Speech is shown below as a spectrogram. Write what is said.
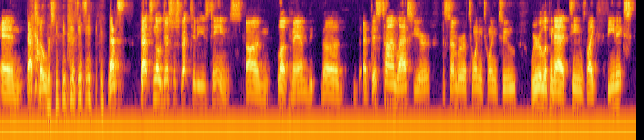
and that's wow. no that's that's no disrespect to these teams. Um, look, man, the, the, at this time last year, December of 2022, we were looking at teams like Phoenix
